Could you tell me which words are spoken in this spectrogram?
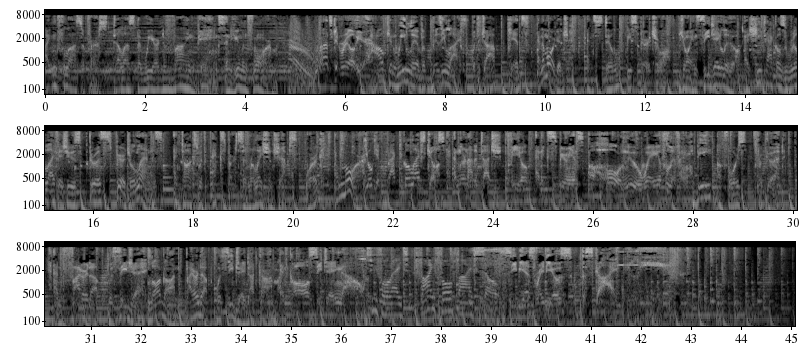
Enlightened philosophers tell us that we are divine beings in human form. Let's get real here. How can we live a busy life with a job, kids, and a mortgage and still be spiritual? Join CJ Liu as she tackles real life issues through a spiritual lens and talks with experts in relationships, work, and more. You'll get practical life skills and learn how to touch, feel, and experience a whole new way of living. Be a force for good and fire it up with CJ. Log on fireitupwithcj.com and call CJ now. 248 545 Soul. CBS Radio's The Sky.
